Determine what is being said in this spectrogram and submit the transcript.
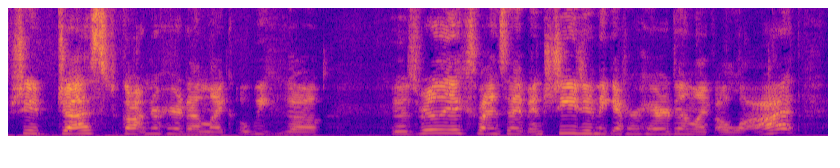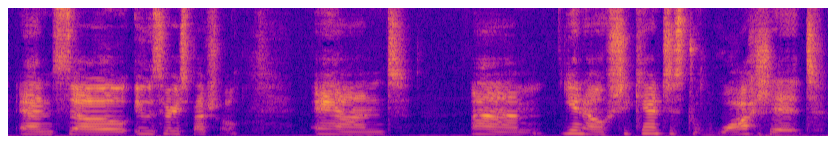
she had just gotten her hair done like a week ago. It was really expensive, and she didn't get her hair done like a lot, and so it was very special. And, um, you know, she can't just wash it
